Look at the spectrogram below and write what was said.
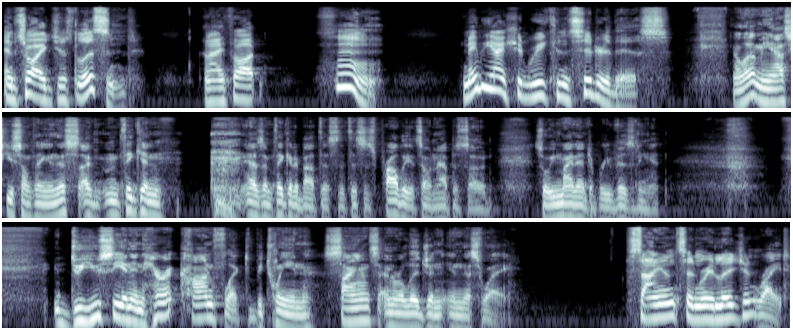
And so I just listened and I thought, hmm, maybe I should reconsider this. Now, let me ask you something. And this, I'm thinking, as I'm thinking about this, that this is probably its own episode. So we might end up revisiting it. Do you see an inherent conflict between science and religion in this way? Science and religion? Right.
